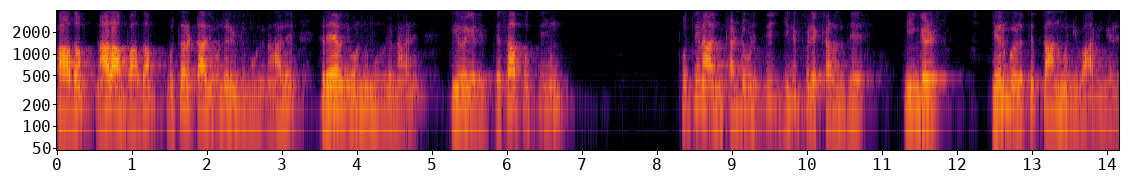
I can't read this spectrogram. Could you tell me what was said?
பாதம் நாலாம் பாதம் உத்தரட்டாதி ஒன்று ரெண்டு மூணு நாலு ரேவதி ஒன்று மூணு நாலு. இவைகளில் திசா புத்தியும் புத்தினாவின் கண்டுபிடித்து இனிப்பில் கலந்து நீங்கள் எறும்புகளுக்கு தானம் பண்ணி வாருங்கள்.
